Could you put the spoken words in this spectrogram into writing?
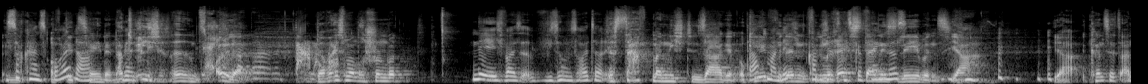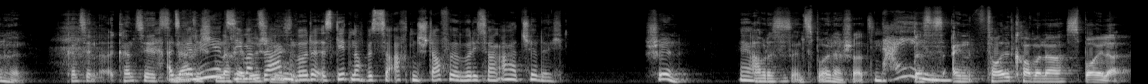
ist doch kein Spoiler. Zähne. Natürlich ist das ein Spoiler. Da weiß man doch schon, was. Nee, ich weiß, wieso sollte ich? Das darf man nicht sagen, okay? Darf man für nicht? den, für den Rest deines? Lebens. Ja. Ja, kannst du jetzt anhören. Kannst du, kannst du jetzt Also wenn mir jetzt jemand sagen würde, es geht noch bis zur achten Staffel, würde ich sagen, ah, chillig. Schön. Ja. Aber das ist ein Spoiler, Schatz. Nein. Das ist ein vollkommener Spoiler.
